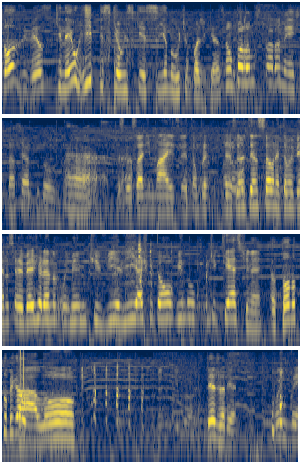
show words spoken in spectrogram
12 vezes, que nem o Hips que eu esqueci no último podcast. Não falamos claramente, tá certo, Douglas? É, tá. Seus animais, né? Estão prestando atenção, né? Estão bebendo cerveja, olhando o MTV ali e acho que estão ouvindo o podcast, né? eu tô no Tube Gaúcho. Alô! Beijo, Ariane. Pois bem.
